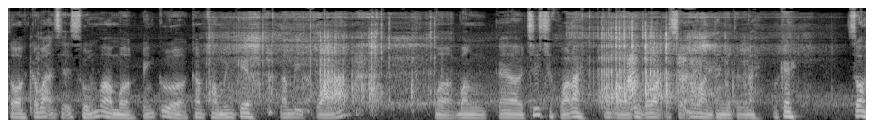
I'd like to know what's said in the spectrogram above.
Rồi, các bạn sẽ xuống và mở cánh cửa căn phòng bên kia, đang bị khóa. Mở bằng cái chiếc chìa khóa này. Sau đó thì các bạn sẽ hoàn thành được tượng này. Ok. Rồi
